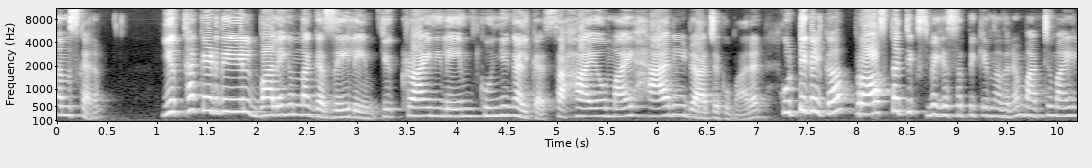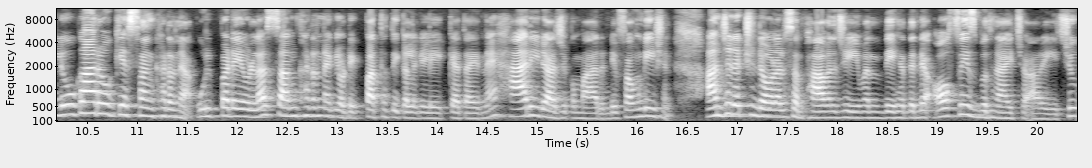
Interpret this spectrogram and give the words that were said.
നമസ്കാരം. യുദ്ധക്കെടുതിയിൽ വലയുന്ന ഗസയിലെയും യുക്രൈനിലെയും കുഞ്ഞുങ്ങൾക്ക് സഹായവുമായി ഹാരി രാജകുമാരൻ കുട്ടികൾക്ക് പ്രോസ്തറ്റിക്സ് വികസിപ്പിക്കുന്നതിനും മറ്റുമായി ലോകാരോഗ്യ സംഘടന ഉൾപ്പെടെയുള്ള സംഘടനകളുടെ പദ്ധതികളിലേക്ക് തന്നെ ഹാരി രാജകുമാരന്റെ ഫൗണ്ടേഷൻ അഞ്ചു ലക്ഷം ഡോളർ സംഭാവന ചെയ്യുമെന്ന് അദ്ദേഹത്തിന്റെ ഓഫീസ് ബുധനാഴ്ച അറിയിച്ചു.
